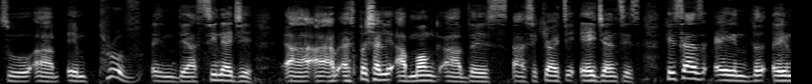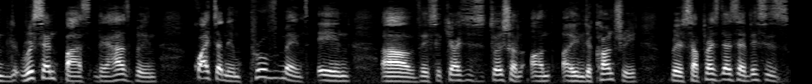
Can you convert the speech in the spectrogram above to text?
to uh, improve in their synergy, uh, uh especially among uh, the uh, security agencies. He says in the in recent past there has been quite an improvement in the security situation on, in the country. Mr. President said this is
